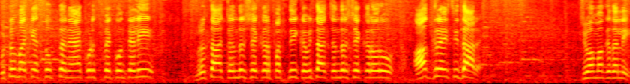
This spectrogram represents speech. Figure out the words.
ಕುಟುಂಬಕ್ಕೆ ಸೂಕ್ತ ನ್ಯಾಯ ಕೊಡಿಸ್ಬೇಕು ಅಂತೇಳಿ ಮೃತ ಚಂದ್ರಶೇಖರ್ ಪತ್ನಿ ಕವಿತಾ ಚಂದ್ರಶೇಖರ್ ಅವರು ಆಗ್ರಹಿಸಿದ್ದಾರೆ. ಶಿವಮೊಗ್ಗದಲ್ಲಿ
